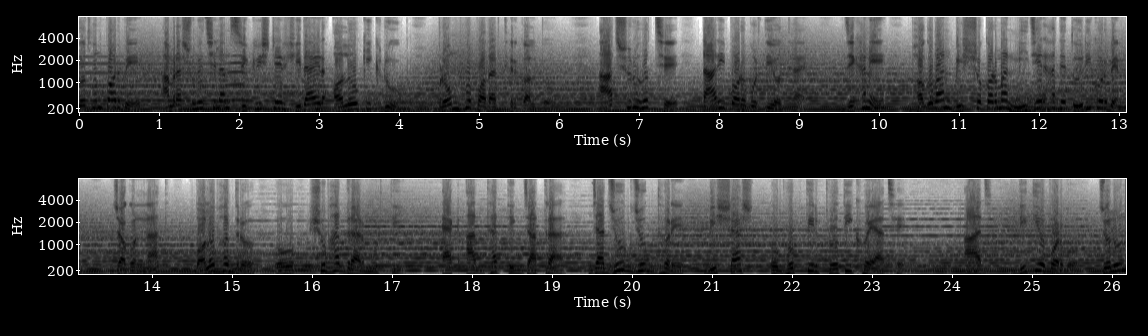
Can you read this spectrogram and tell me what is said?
প্রথম পর্বে আমরা শুনেছিলাম শ্রীকৃষ্ণের হৃদয়ের অলৌকিক রূপ ব্রহ্ম পদার্থের গল্প। আজ শুরু হচ্ছে তারই পরবর্তী অধ্যায়, যেখানে ভগবান বিশ্বকর্মা নিজের হাতে তৈরি করবেন জগন্নাথ, বলভদ্র ও সুভদ্রার মূর্তি। এক আধ্যাত্মিক যাত্রা যা যুগ যুগ ধরে বিশ্বাস ও ভক্তির প্রতীক হয়ে আছে। আজ দ্বিতীয় পর্ব, চলুন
